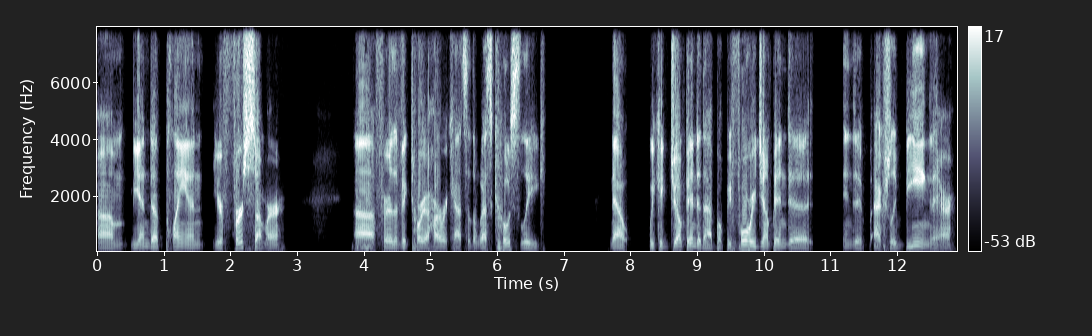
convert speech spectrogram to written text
um, you end up playing your first summer uh, mm-hmm. for the Victoria Harbor Cats of the West Coast League. Now we could jump into that, but before we jump into into actually being there,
